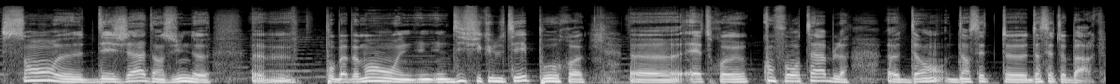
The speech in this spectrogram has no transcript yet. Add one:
sont déjà dans une probablement une, difficulté pour euh, euh, être confortable euh, dans, dans, cette, dans cette barque.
